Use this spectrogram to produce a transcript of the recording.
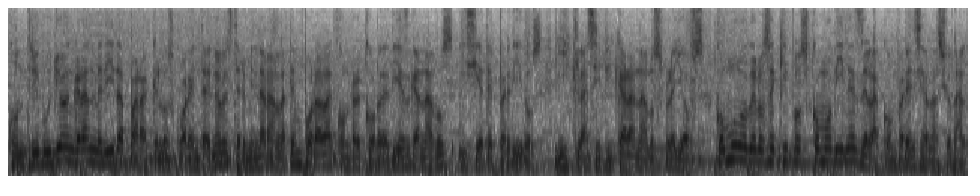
contribuyó en gran medida para que los 49 terminaran la temporada con récord de 10 ganados y 7 perdidos y clasificaran a los playoffs como uno de los equipos comodines de la Conferencia Nacional.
